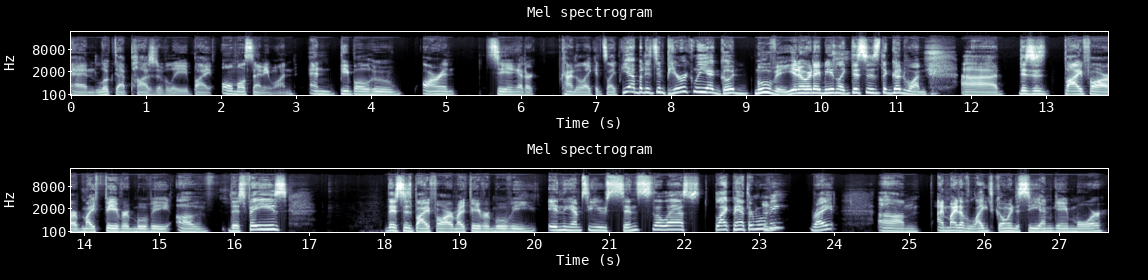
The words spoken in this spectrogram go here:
and looked at positively by almost anyone. And people who aren't seeing it are kind of like, it's like, yeah, but it's empirically a good movie. You know what I mean? Like, this is the good one. Uh, this is by far my favorite movie of this phase this is by far my favorite movie in the MCU since the last Black Panther movie, right? Um, I might have liked going to see Endgame more,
